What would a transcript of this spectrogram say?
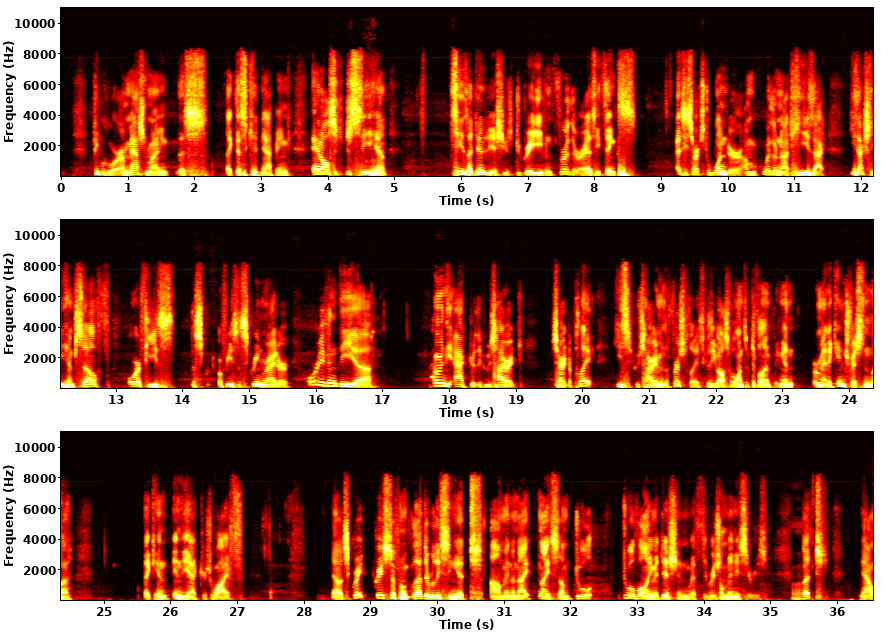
people who are masterminding this like this kidnapping, and also to just see him see his identity issues degrade even further as he thinks as he starts to wonder um, whether or not he's act, he's actually himself or if he's the or if he's the screenwriter or even the uh, or even the actor that who's hired hired to play he's who's hired him in the first place because he also winds up developing a romantic interest in the like in, in the actor's wife. Now it's great great stuff. I'm glad they're releasing it um, in a ni- nice um, dual dual volume edition with the original miniseries. Oh. But now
